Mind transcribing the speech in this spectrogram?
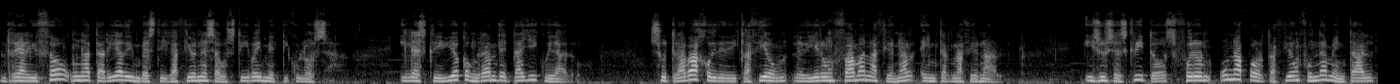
Realizó una tarea de investigación exhaustiva y meticulosa, y la escribió con gran detalle y cuidado. Su trabajo y dedicación le dieron fama nacional e internacional, y sus escritos fueron una aportación fundamental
